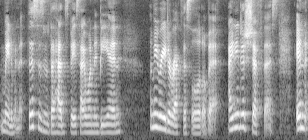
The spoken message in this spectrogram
wait a minute, this isn't the headspace I want to be in. Let me redirect this a little bit. I need to shift this. And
